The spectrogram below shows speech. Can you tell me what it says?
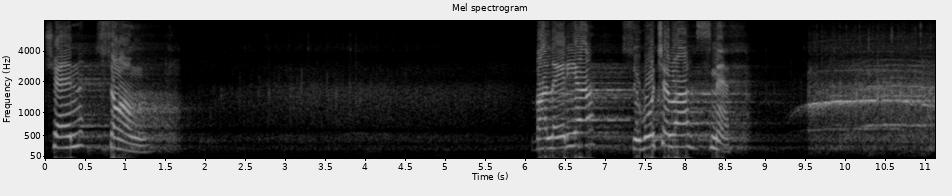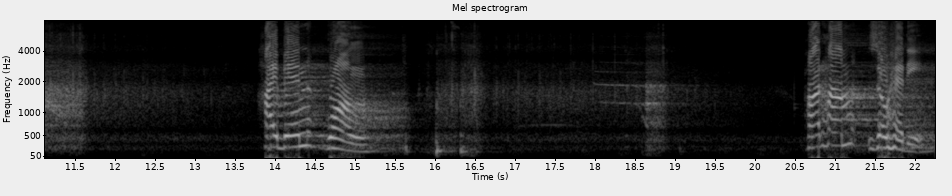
Chen Song. Valeria Subocheva Smith. Haibin Wang. Parham Zohedi.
